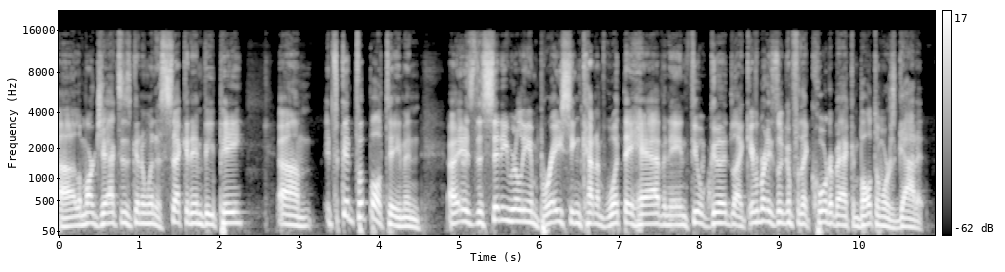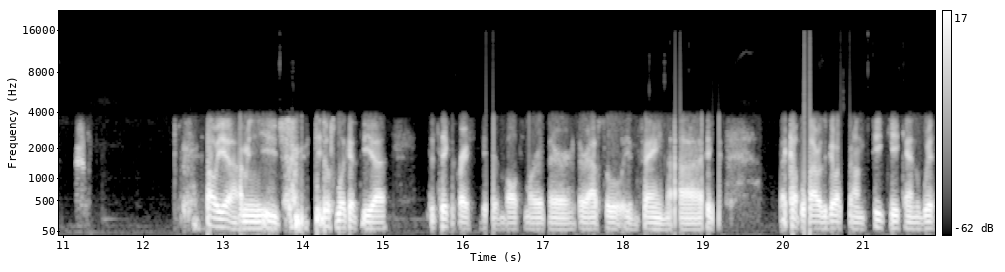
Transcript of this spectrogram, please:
Uh, Lamar Jackson is going to win a second MVP. Um, it's a good football team, and uh, is the city really embracing kind of what they have and, and feel good? Like everybody's looking for that quarterback, and Baltimore's got it. Oh yeah, I mean you just, you just look at the uh, the ticket prices here in Baltimore; they're they're absolutely insane. Uh, I think a couple hours ago I went on SeatGeek, and with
